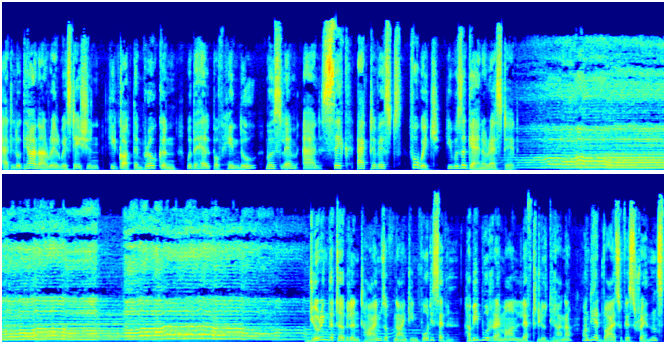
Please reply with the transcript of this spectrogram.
at Ludhiana railway station, he got them broken with the help of Hindu, Muslim, and Sikh activists, for which he was again arrested. During the turbulent times of 1947, Habibur Rahman left Ludhiana on the advice of his friends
